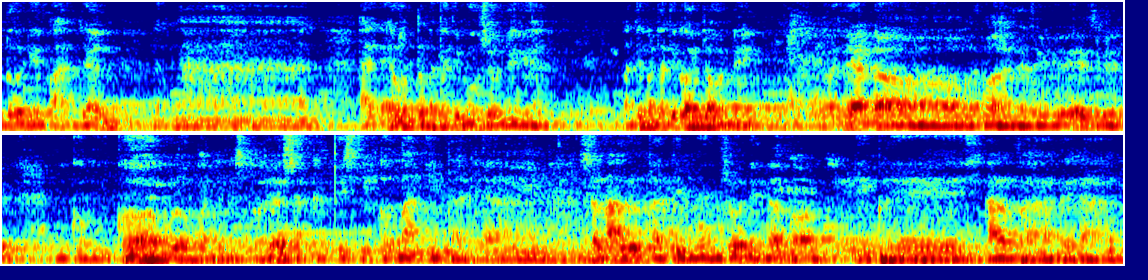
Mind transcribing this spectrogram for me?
iblis contohnya panjang dengan eh untuk menjadi musuh nih ya. Nanti menjadi konco nih ya no. Wah muka-muka kalau panjang sakit istiqomah ibadah. Selalu tadi musuh nih napa? Iblis al-fatihah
